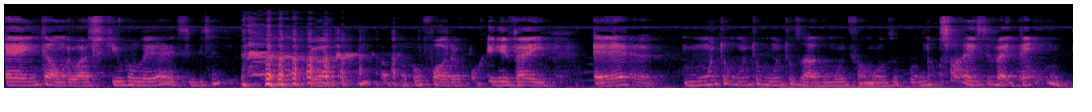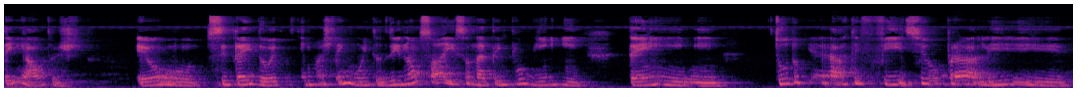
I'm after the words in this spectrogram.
É, então, eu acho que o rolê é esse, Vicente. eu acho que tá por fora, porque, velho, é muito, muito, muito usado, muito famoso. Não só esse, velho, tem, tem altos. Eu citei dois, assim, mas tem muitos. E não só isso, né? Tem plugin, tem tudo que é artifício para ali.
